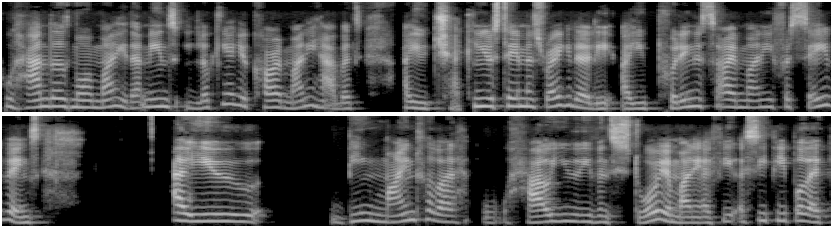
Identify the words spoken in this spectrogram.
who handles more money. That means looking at your current money habits. Are you checking your statements regularly? Are you putting aside money for savings? Are you being mindful about how you even store your money? I feel I see people like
